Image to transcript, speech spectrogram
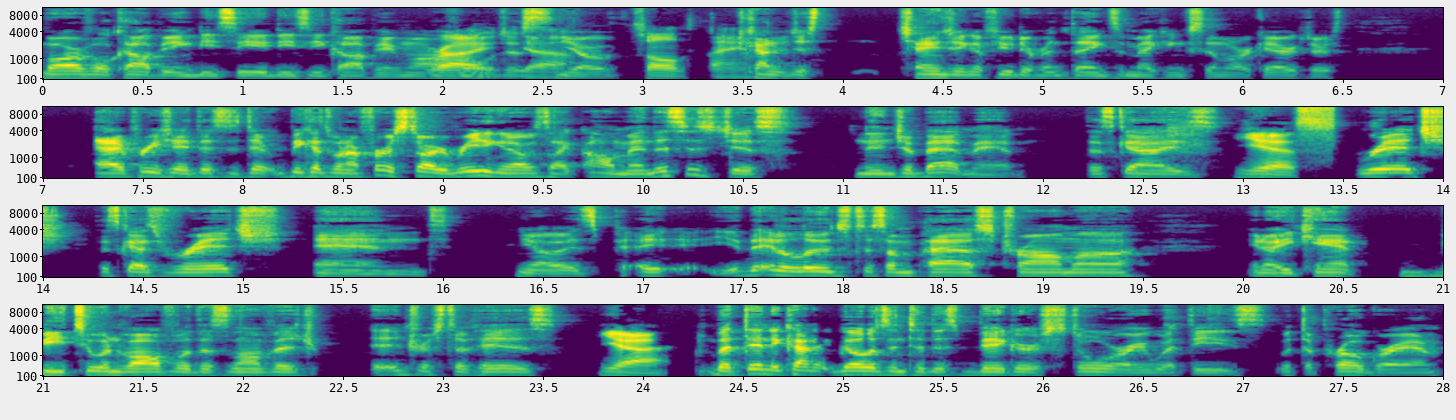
Marvel copying DC, DC copying Marvel. Right, just yeah. you know, it's all the same. Kind of just changing a few different things and making similar characters. I appreciate this is different because when I first started reading it, I was like, oh man, this is just Ninja Batman. This guy's yes rich. This guy's rich, and you know, it's it, it alludes to some past trauma. You know, he can't be too involved with this love interest of his yeah. But then it kind of goes into this bigger story with these with the program,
